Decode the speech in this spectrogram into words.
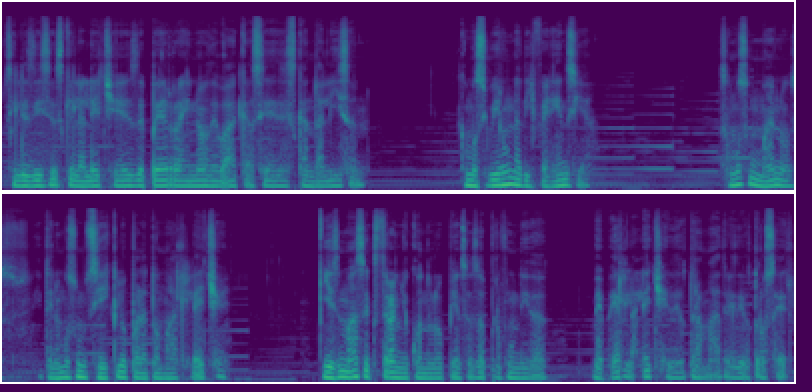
Si les dices que la leche es de perra y no de vaca, se escandalizan. Como si hubiera una diferencia. Somos humanos y tenemos un ciclo para tomar leche. Y es más extraño cuando lo piensas a profundidad, beber la leche de otra madre, de otro ser.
